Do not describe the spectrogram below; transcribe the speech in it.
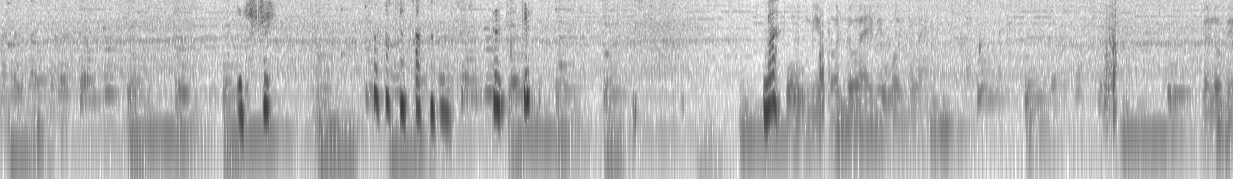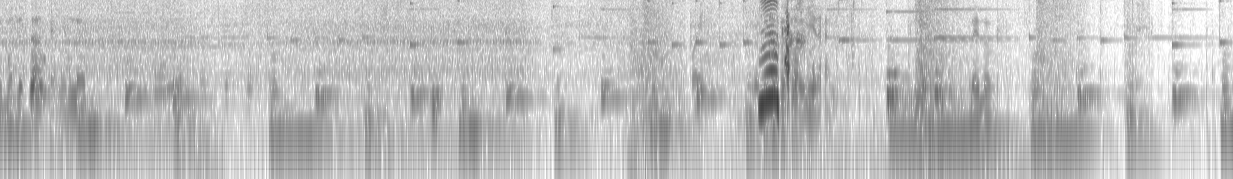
น่าจะได้ใช่ไหมปูมีคนด้วย มีคนด้วย ไม่รู้มีคนหรือเปล่าแต่เห็นรถอืม ไม่ต้องอย่างนี้นะเลยลงตรง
